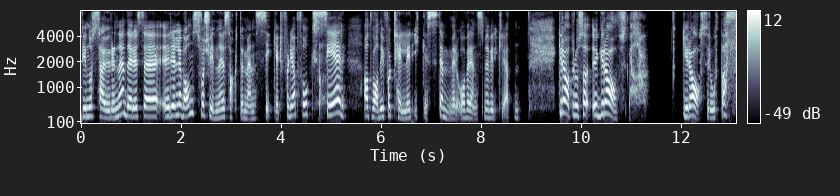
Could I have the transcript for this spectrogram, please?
dinosaurene, deres eh, relevans forsvinner sakte, men sikkert. Fordi at folk ser at hva de forteller ikke stemmer overens med virkeligheten. Gratrosa, eh, gras, grasrotas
